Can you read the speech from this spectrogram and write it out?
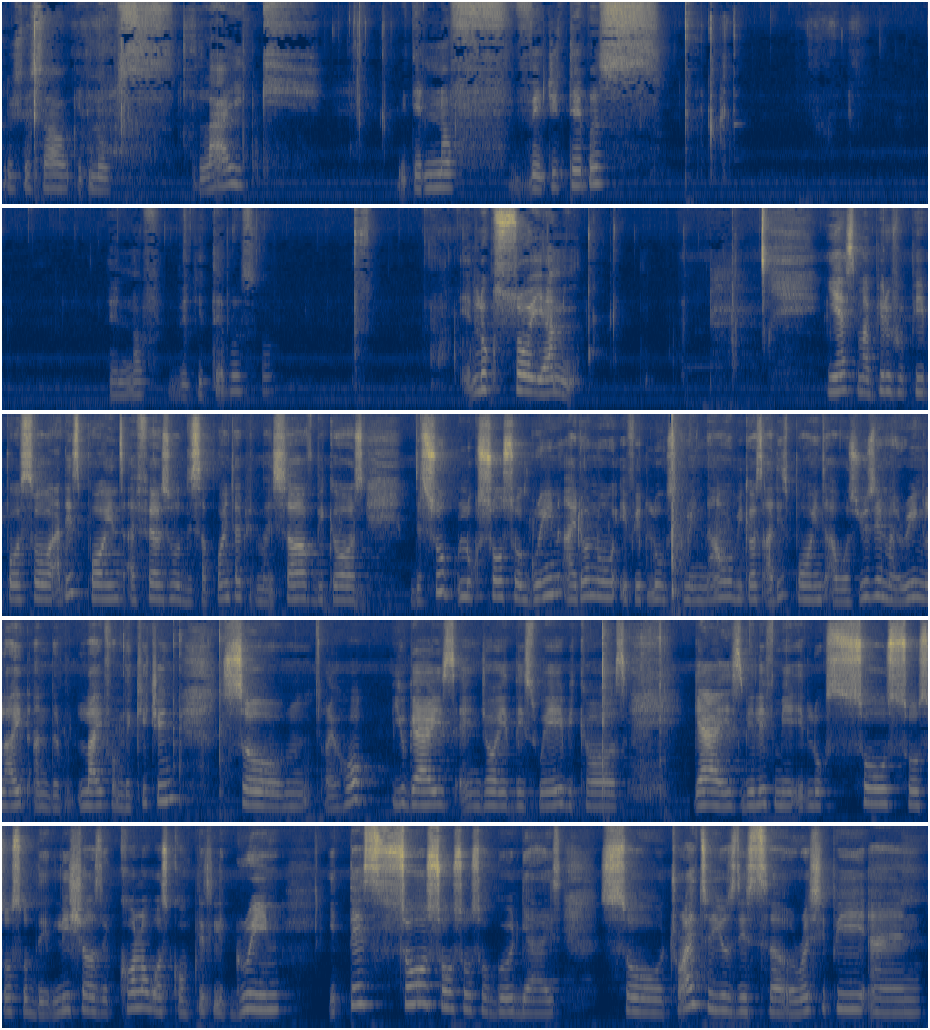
This is how it looks like with enough vegetables enough vegetables. It looks so yummy. Yes my beautiful people. So at this point i felt so disappointed with myself because the soup looks so so green. I don't know if it looks green now because at this point i was using my ring light and the light from the kitchen. So um, i hope you guys enjoy it this way because guys believe me it looks so so so so delicious. The color was completely green it tastes so so so so good guys. So try to use this uh, recipe and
